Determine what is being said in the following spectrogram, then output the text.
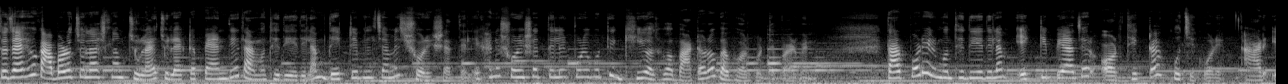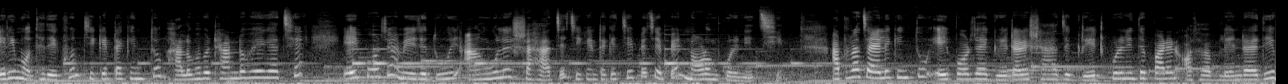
তো যাই হোক, আবারও চলে আসলাম চুলায়। চুলায় একটা প্যান দিয়ে তার মধ্যে দিয়ে দিলাম দেড় টেবিল চামচ সরিষার তেল। এখানে সরিষার তেলের পরিবর্তে ঘি অথবা বাটারও ব্যবহার করতে পারবেন। তারপরে এর মধ্যে দিয়ে দিলাম একটি পেঁয়াজের অর্ধেকটা কুচি করে। আর এরই মধ্যে দেখুন, চিকেনটা কিন্তু ভালোভাবে ঠান্ডা হয়ে গেছে। এই পর্যায়ে আমি এই যে দুই আঙ্গুলের সাহায্যে চিকেনটাকে চেপে চেপে নরম করে নিচ্ছি। আপনারা চাইলে কিন্তু এই পর্যায়ে গ্রেটারের সাহায্যে গ্রেট করে নিতে পারেন অথবা ব্লেন্ডারে দিয়ে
